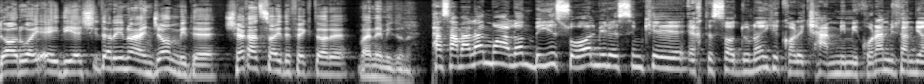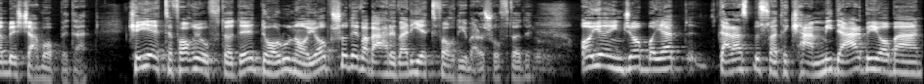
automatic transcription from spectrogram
داروهای ADHD داره اینو انجام میده. چقدر ساید افکت داره؟ من نمی‌دونم. پس عملا ما الان به یه سوال می‌رسیم که اقتصاددونایی که کار کمی می‌کنن می‌تونن بیان بهش جواب بدن. که یه اتفاقی افتاده دارو نایاب شده و بهرهوری اتفاقی براش افتاده. آیا اینجا باید در از به صورت کمی در بیابن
